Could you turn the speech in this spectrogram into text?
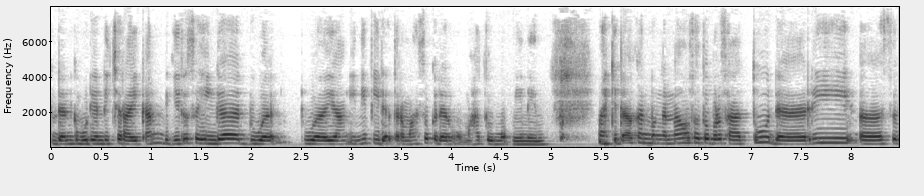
dan kemudian diceraikan begitu sehingga dua dua yang ini tidak termasuk ke dalam ummahatul mukminin. Nah, kita akan mengenal satu persatu dari uh, 11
